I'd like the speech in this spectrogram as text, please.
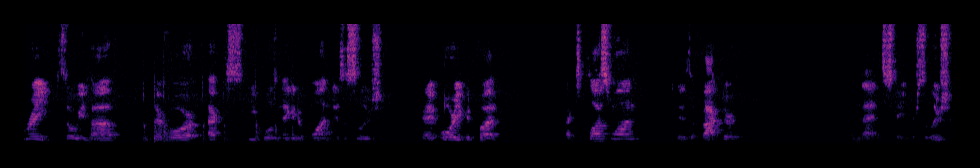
great. So we'd have, therefore, x equals negative 1 is a solution. Okay, or you could put x plus 1 is a factor, and then state your solution.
